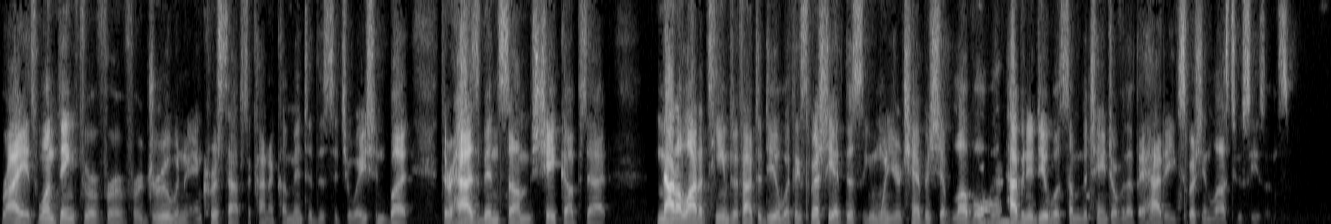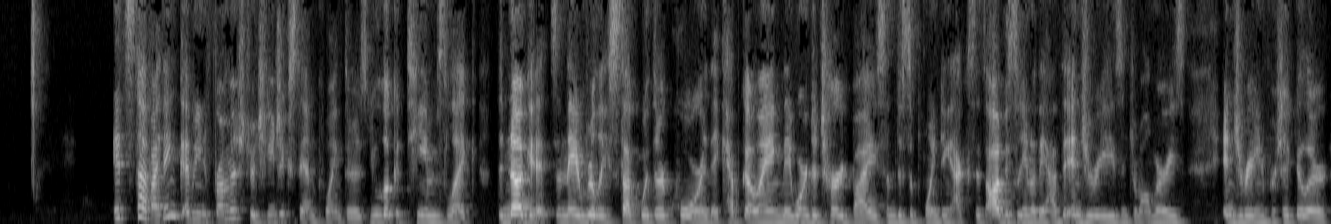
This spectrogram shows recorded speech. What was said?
Right. It's one thing for for for Jrue and, and Kristaps to kind of come into this situation, but there has been some shakeups that not a lot of teams have had to deal with, especially at this when you're championship level, yeah. having to deal with some of the changeover that they had, especially in the last two seasons it's tough. I think, I mean, from a strategic standpoint, there's you look at teams like the Nuggets and they really stuck with their core. They kept going. They weren't deterred by some disappointing exits. Obviously, you know, they had the injuries and Jamal Murray's injury in particular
